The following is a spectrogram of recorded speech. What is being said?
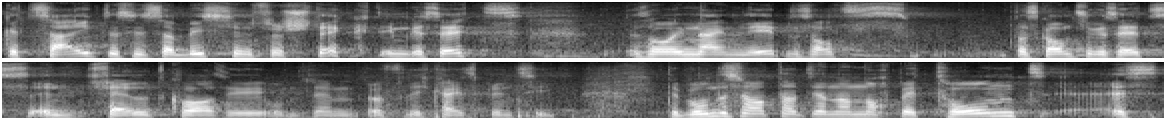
gezeigt, es ist ein bisschen versteckt im Gesetz, so in einem Nebensatz, das ganze Gesetz entfällt quasi unter dem Öffentlichkeitsprinzip. Der Bundesrat hat ja dann noch betont, es,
